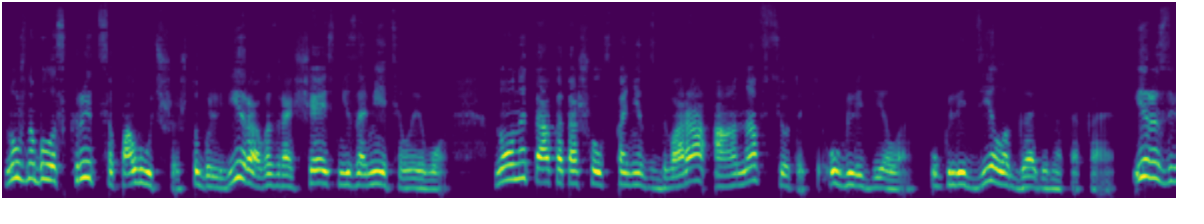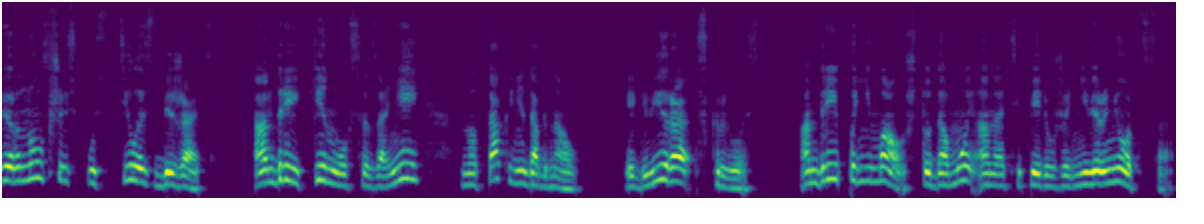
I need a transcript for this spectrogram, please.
Нужно было скрыться получше, чтобы Эльвира, возвращаясь, не заметила его. Но он и так отошел в конец двора, а она все-таки углядела. Углядела гадина такая. И, развернувшись, пустилась бежать. Андрей кинулся за ней, но так и не догнал. Эльвира скрылась. Андрей понимал, что домой она теперь уже не вернется,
